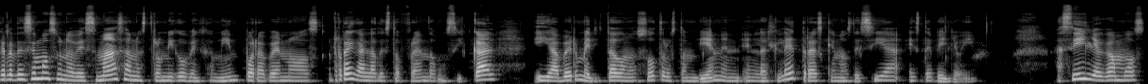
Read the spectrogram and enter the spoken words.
Agradecemos una vez más a nuestro amigo Benjamín por habernos regalado esta ofrenda musical y haber meditado nosotros también en, las letras que nos decía este bello himno. Así llegamos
